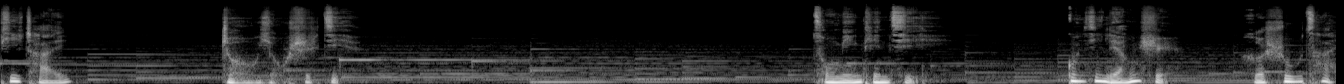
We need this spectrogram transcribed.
劈柴，周游世界。从明天起，关心粮食和蔬菜。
